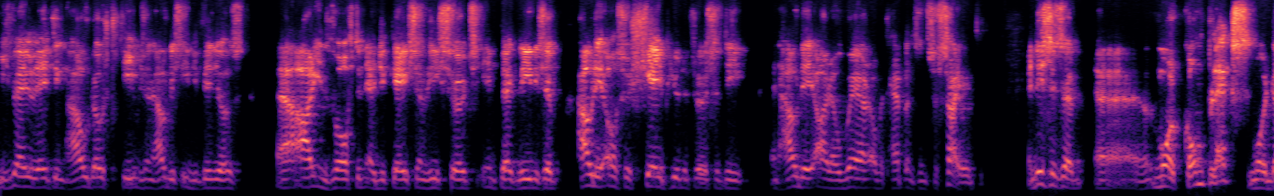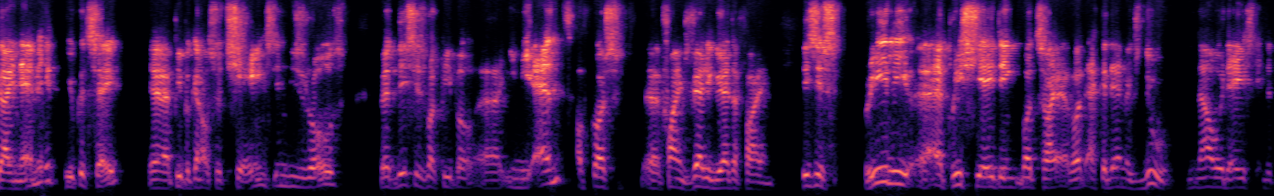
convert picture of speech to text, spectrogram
evaluating how those teams and how these individuals uh, are involved in education, research, impact leadership, how they also shape university and how they are aware of what happens in society. And this is a uh, more complex, more dynamic, you could say. Uh, people can also change in these roles, but this is what people uh, in the end, of course, find very gratifying. This is really uh, appreciating what, what academics do nowadays in the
